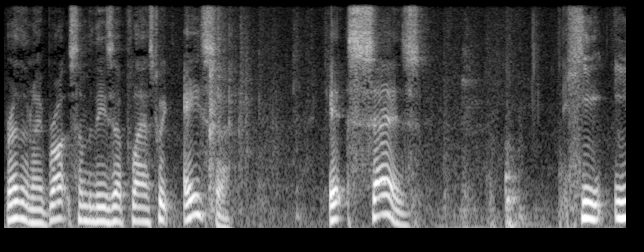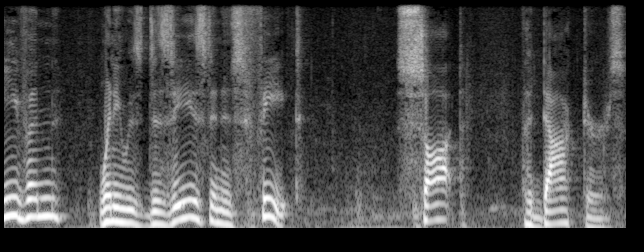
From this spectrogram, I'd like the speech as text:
Brethren, I brought some of these up last week. Asa, it says he even, when he was diseased in his feet, sought the doctors,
